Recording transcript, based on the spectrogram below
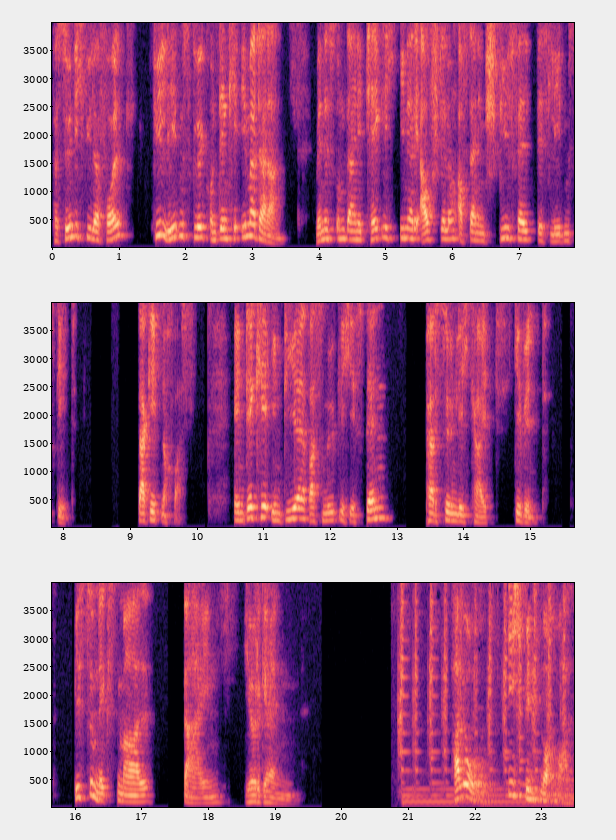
persönlich viel Erfolg, viel Lebensglück und denke immer daran, wenn es um deine täglich innere Aufstellung auf deinem Spielfeld des Lebens geht. Da geht noch was. Entdecke in dir, was möglich ist, denn Persönlichkeit gewinnt. Bis zum nächsten Mal, dein Jürgen. Hallo, ich bin's nochmal.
